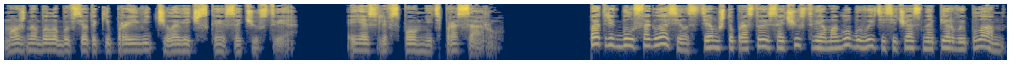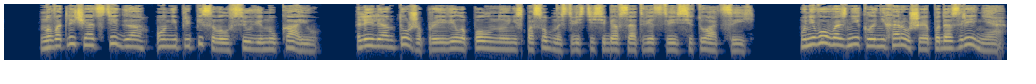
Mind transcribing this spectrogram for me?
можно было бы все-таки проявить человеческое сочувствие. Если вспомнить про Сару. Патрик был согласен с тем, что простое сочувствие могло бы выйти сейчас на первый план, но в отличие от Стига, он не приписывал всю вину Каю. Лилиан тоже проявила полную неспособность вести себя в соответствии с ситуацией. У него возникло нехорошее подозрение,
